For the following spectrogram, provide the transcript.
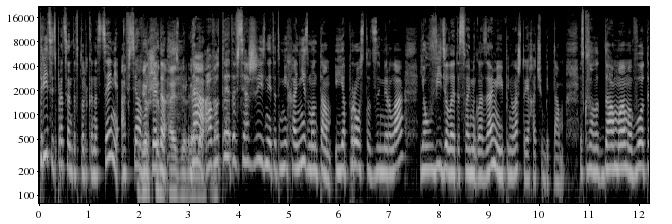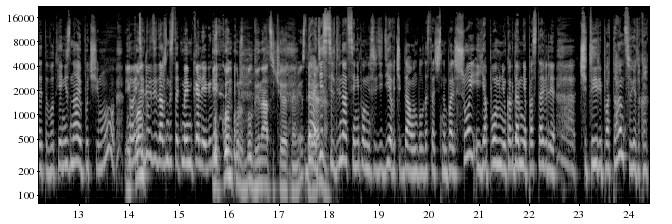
30% только на сцене, а вся Вершина вот эта... айсберга, да, да, а да. вот эта вся жизнь, этот механизм, он там. И я просто замерла, я увидела это своими глазами и поняла, что я хочу быть там. Я сказала, да, мама, вот это вот, я не знаю почему, и но кон... эти люди должны стать моими коллегами. И конкурс был 12 человек на место, Да, реально? 10 или 12, я не помню, среди девочек, да, он был достаточно большой, и я помню, когда мне поставили 4 по танцу, я такая,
